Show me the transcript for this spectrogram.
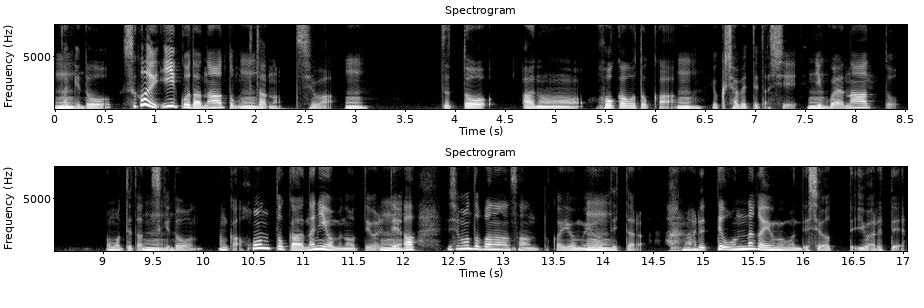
だけど、すごいいい子だなと思ってたの、私は。うん。ずっと、あのー放課後とか、うん。よく喋ってたし、うん。いい子やなと思ってたんですけど、なんか本とか何読むのって言われて、うん。あ、吉本バナナさんとか読むよって言ったら、あれって女が読むもんでしょって言われて、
